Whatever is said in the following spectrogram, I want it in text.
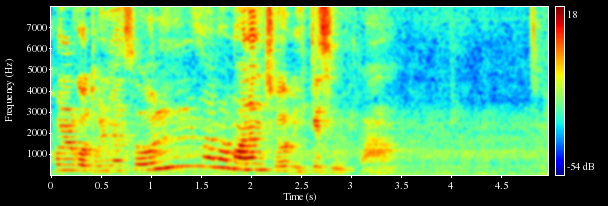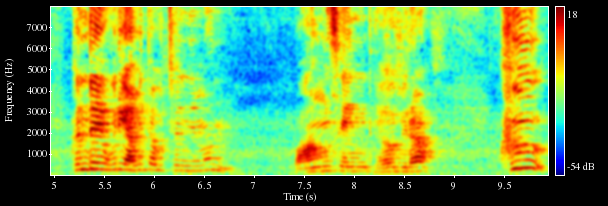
돌고 돌면서 얼마나 많은 죄업이 있겠습니까? 근데 우리 아미타 부처님은 왕생대업이라 그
